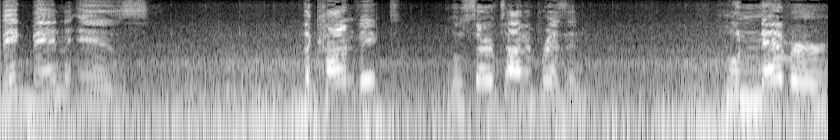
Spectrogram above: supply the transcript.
Big Ben is the convict who served time in prison who never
